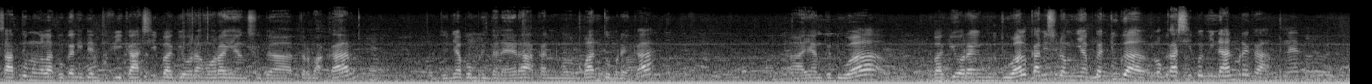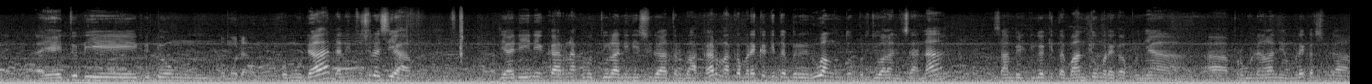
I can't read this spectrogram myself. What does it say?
satu melakukan identifikasi bagi orang-orang yang sudah terbakar. Tentunya pemerintah daerah akan membantu mereka. Nah, yang kedua, bagi orang yang menjual kami sudah menyiapkan juga lokasi pemindahan mereka. Nah, yaitu di gedung Pemuda. pemuda dan itu sudah siap. Jadi ini karena kebetulan ini sudah terbakar, maka mereka kita beri ruang untuk berjualan di sana sambil juga kita bantu mereka punya uh, permodalan yang mereka sudah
